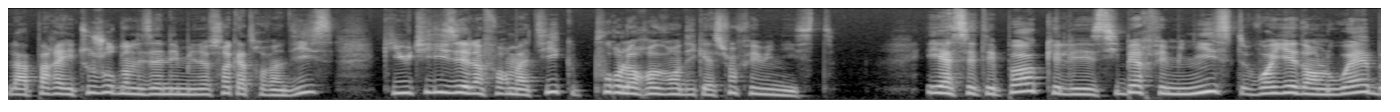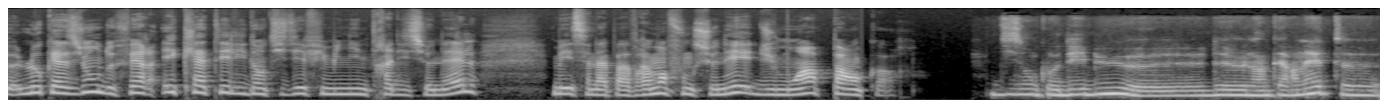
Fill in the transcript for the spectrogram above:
là pareil toujours dans les années 1990, qui utilisaient l'informatique pour leurs revendications féministes. Et à cette époque, les cyberféministes voyaient dans le web l'occasion de faire éclater l'identité féminine traditionnelle, mais ça n'a pas vraiment fonctionné, du moins pas encore. Disons qu'au début euh, de l'Internet, euh,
